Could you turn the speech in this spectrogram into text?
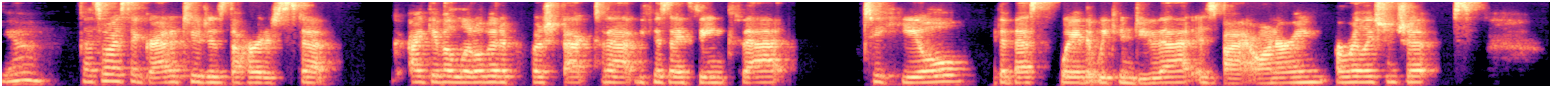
Yeah. That's why I said gratitude is the hardest step. I give a little bit of pushback to that because I think that to heal, the best way that we can do that is by honoring our relationships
